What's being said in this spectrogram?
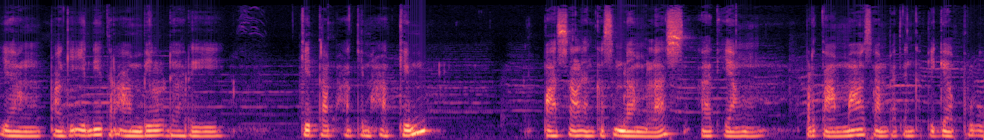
yang pagi ini terambil dari kitab Hakim-Hakim pasal yang ke-19 ayat yang pertama sampai yang ke-30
